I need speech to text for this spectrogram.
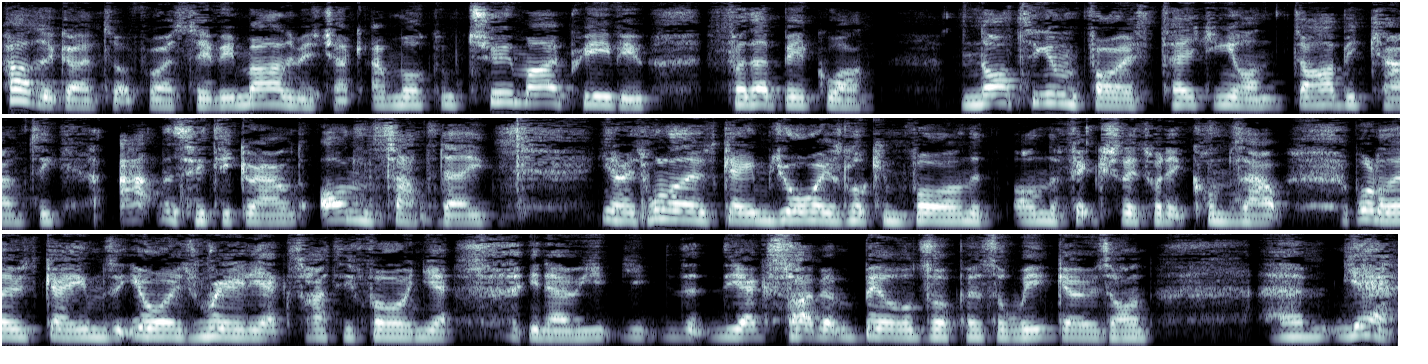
How's it going, Talk Forest TV? My name is Jack, and welcome to my preview for the big one. Nottingham Forest taking on Derby County at the City Ground on Saturday. You know, it's one of those games you're always looking for on the on the fixture list when it comes out. One of those games that you're always really excited for, and you, you know, you, you, the, the, excitement builds up as the week goes on. Um, yeah,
